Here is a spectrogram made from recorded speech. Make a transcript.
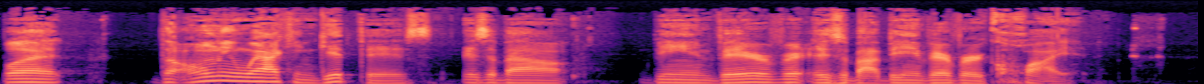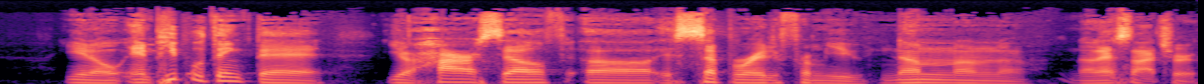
But the only way I can get this is about being very, very is about being very, very quiet. You know, and people think that your higher self uh, is separated from you. No, no, no, no, no. No, that's not true.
